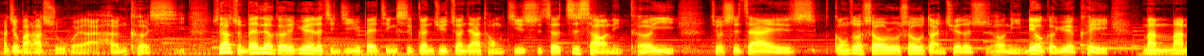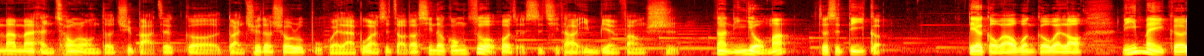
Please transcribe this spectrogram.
他就把它赎回来，很可惜，所以要准备六个月的紧急预备金，是根据专家统计，是这至少你可以就是在工作收入收入短缺的时候，你六个月可以慢慢慢慢很从容的去把这个短缺的收入补回来，不管是找到新的工作，或者是其他应变方式，那你有吗？这是第一个。第二个我要问各位喽，你每个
